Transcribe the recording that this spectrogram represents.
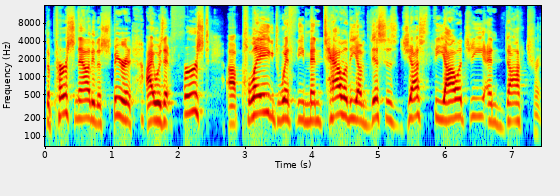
the personality of the Spirit, I was at first uh, plagued with the mentality of this is just theology and doctrine.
